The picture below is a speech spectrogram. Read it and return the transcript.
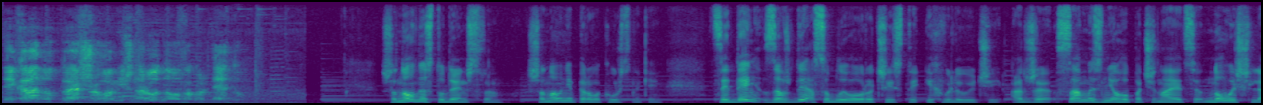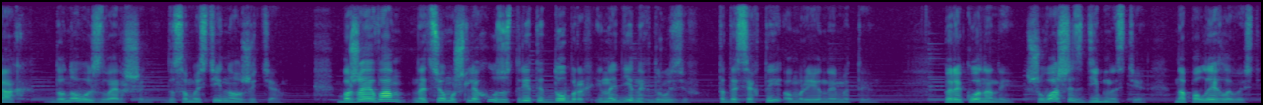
декану першого міжнародного факультету. Шановне студентство, шановні первокурсники, цей день завжди особливо урочистий і хвилюючий, адже саме з нього починається новий шлях до нових звершень, до самостійного життя. Бажаю вам на цьому шляху зустріти добрих і надійних друзів та досягти омріяної мети. Переконаний, що ваші здібності, наполегливість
